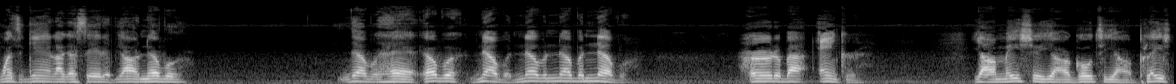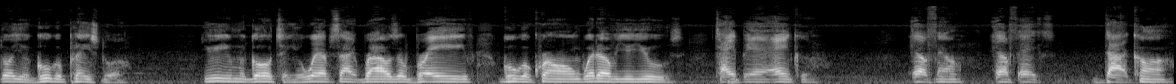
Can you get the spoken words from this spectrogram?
Once again, like I said, if y'all never, never had ever, never, never, never, never heard about Anchor, y'all make sure y'all go to y'all Play Store, your Google Play Store you even go to your website browser, Brave, Google Chrome, whatever you use. Type in Anchor, FM, FX.com.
